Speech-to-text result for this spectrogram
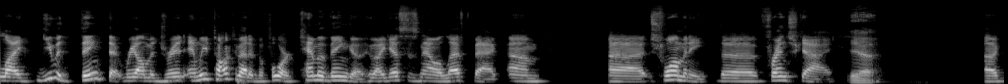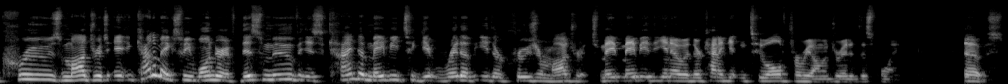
like you would think that Real Madrid, and we've talked about it before. Camavinga, who I guess is now a left back. Um, uh, Tchouaméni, the French guy. Yeah, uh, Kroos, Modric. It kind of makes me wonder if this move is kind of maybe to get rid of either Kroos or Modric. Maybe, maybe you know they're kind of getting too old for Real Madrid at this point. Who knows?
